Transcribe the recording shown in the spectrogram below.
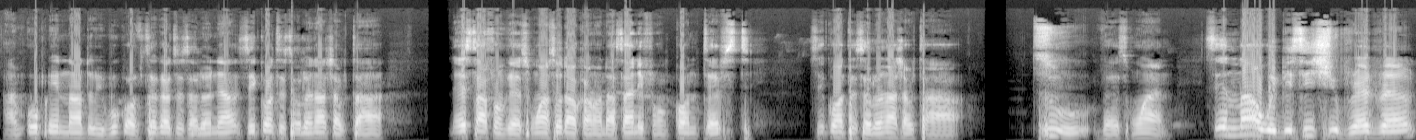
I'm opening now to the book of Second Thessalonians. Second Thessalonians chapter. Let's start from verse 1 so that we can understand it from context. Second Thessalonians chapter 2, verse 1. Say, Now we beseech you, brethren,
